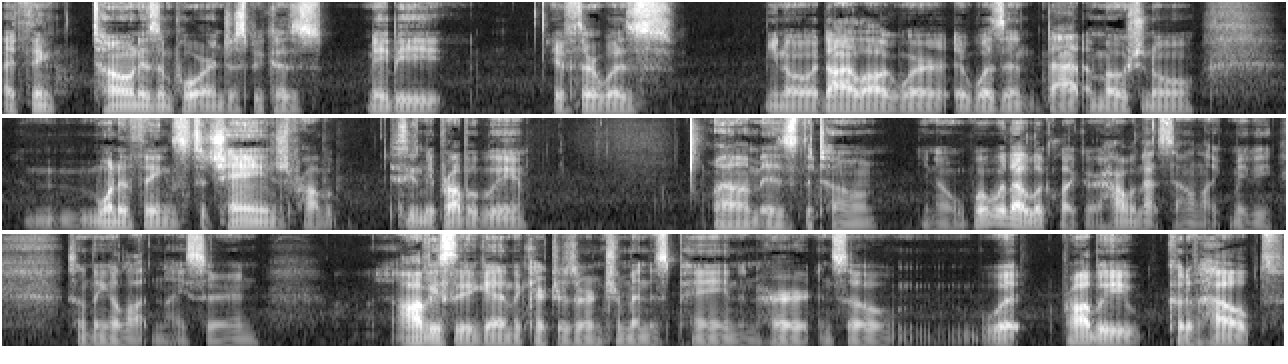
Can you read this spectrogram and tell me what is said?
I think tone is important just because maybe if there was, you know, a dialogue where it wasn't that emotional, one of the things to change, probably, excuse me, probably, um, is the tone. You know, what would that look like, or how would that sound like? Maybe something a lot nicer. And obviously, again, the characters are in tremendous pain and hurt, and so what probably could have helped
